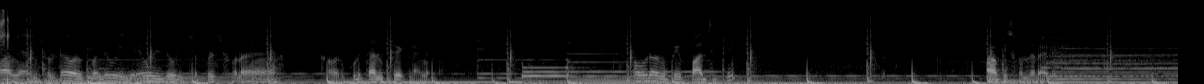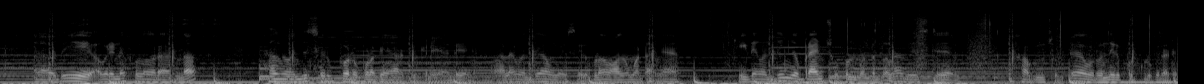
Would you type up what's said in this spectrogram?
வாங்க அப்படின்னு சொல்லிட்டு அவருக்கு வந்து ஒரு இருபது ஜோடி செப்பல்ஸ் செப்பல்ஸோட அவர் கொடுத்து அனுப்பிச்சி வைக்கிறாங்க. அவரும் அங்கே போய் பார்த்துட்டு ஆஃபீஸ்க்கு வந்துடுறாரு அதாவது அவர் என்ன சொல்ல வர்றாருன்னா அங்கே வந்து செருப்பு போடுற பழக்கம் யாருக்கும் கிடையாது. அதனால் வந்து அவங்க செருப்புலாம் வாங்க மாட்டாங்க. இதை வந்து இங்கே பிரான்ச் ஓப்பன் பண்ணுறதெல்லாம் வேஸ்ட்டு அப்படின்னு சொல்லிட்டு அவர் வந்து ரிப்போர்ட் கொடுக்குறாரு.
